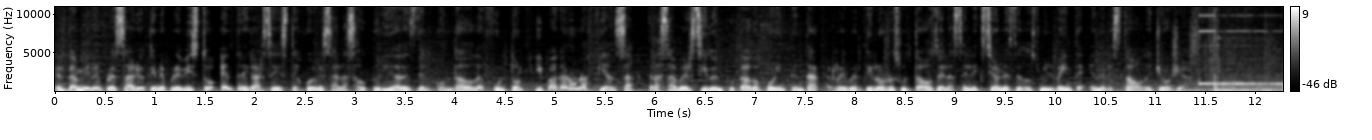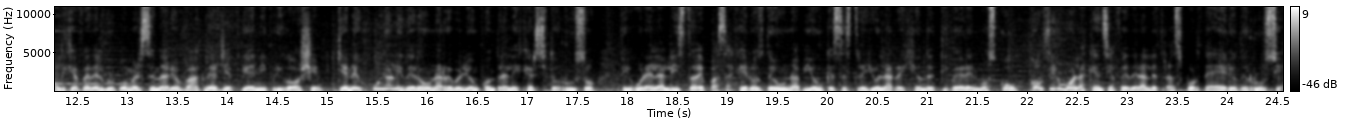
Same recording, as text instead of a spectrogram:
El también empresario tiene previsto entregarse este jueves a las autoridades del condado de Fulton y pagar una fianza tras haber sido imputado por intentar revertir los resultados de las elecciones de 2020 en el estado de Georgia. El jefe del grupo mercenario Wagner, Yevgeny Prigozhin, quien en junio lideró una rebelión contra el ejército ruso, figura en la lista de pasajeros de un avión que se estrelló en la región de Tiver en Moscú, confirmó la Agencia Federal de Transporte Aéreo de Rusia.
